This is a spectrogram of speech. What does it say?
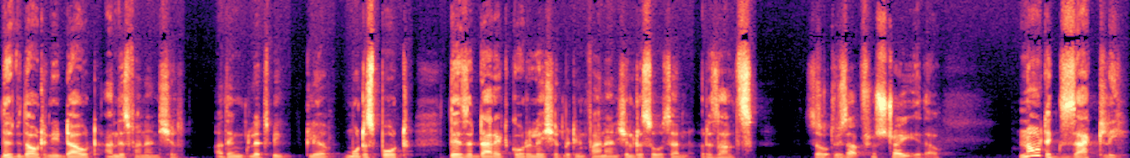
there's without any doubt, and there's financial. I think let's be clear: motorsport, there's a direct correlation between financial resource and results. So, so does that frustrate you though? Not exactly,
